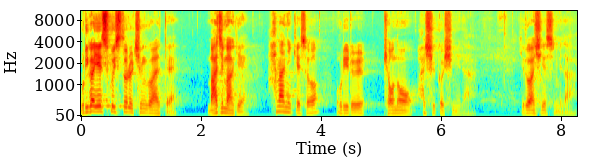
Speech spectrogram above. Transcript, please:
우리가 예수 그리스도를 증거할 때 마지막에 하나님께서 우리를 변호하실 것입니다. 기도하시겠습니다.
